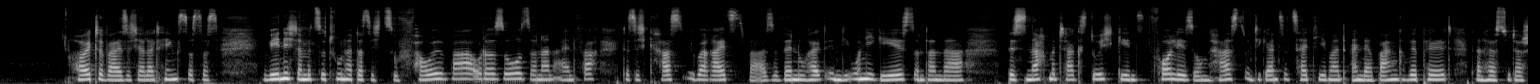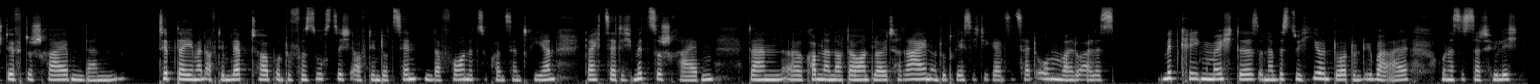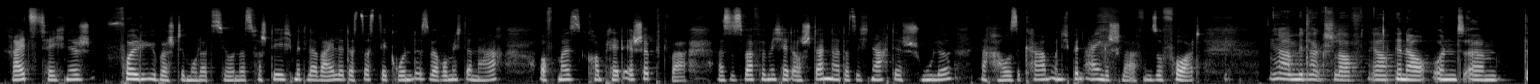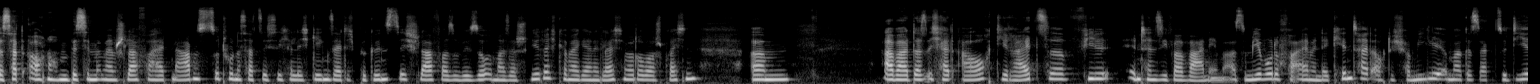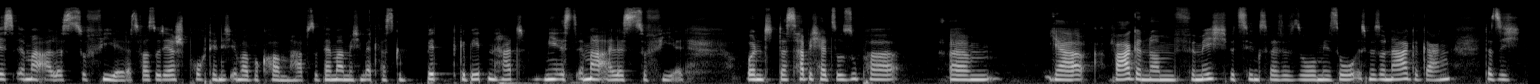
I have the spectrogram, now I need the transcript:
Heute weiß ich allerdings, dass das wenig damit zu tun hat, dass ich zu faul war oder so, sondern einfach, dass ich krass überreizt war. Also wenn du halt in die Uni gehst und dann da bis nachmittags durchgehend Vorlesungen hast und die ganze Zeit jemand an der Bank wippelt, dann hörst du da Stifte schreiben, dann tippt da jemand auf dem Laptop und du versuchst dich auf den Dozenten da vorne zu konzentrieren, gleichzeitig mitzuschreiben, dann äh, kommen dann noch dauernd Leute rein und du drehst dich die ganze Zeit um, weil du alles mitkriegen möchtest und dann bist du hier und dort und überall und das ist natürlich reiztechnisch voll die Überstimulation. Das verstehe ich mittlerweile, dass das der Grund ist, warum ich danach oftmals komplett erschöpft war. Also es war für mich halt auch Standard, dass ich nach der Schule nach Hause kam und ich bin eingeschlafen, sofort. Ja, Mittagsschlaf, ja. Genau. Und ähm, das hat auch noch ein bisschen mit meinem Schlafverhalten abends zu tun. Das hat sich sicherlich gegenseitig begünstigt. Schlaf war sowieso immer sehr schwierig, können wir gerne gleich noch drüber sprechen. Ähm, aber dass ich halt auch die Reize viel intensiver wahrnehme. Also mir wurde vor allem in der Kindheit, auch durch Familie, immer gesagt, so dir ist immer alles zu viel. Das war so der Spruch, den ich immer bekommen habe. So wenn man mich um etwas gebet, gebeten hat, mir ist immer alles zu viel. Und das habe ich halt so super ähm, ja wahrgenommen für mich, beziehungsweise so mir so, ist mir so nahe gegangen, dass ich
